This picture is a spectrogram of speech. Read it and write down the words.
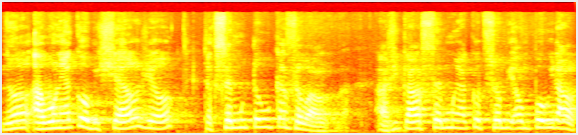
no a on jako vyšel, že jo, tak jsem mu to ukazoval. A říkal jsem mu, jako co by, on povídal,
